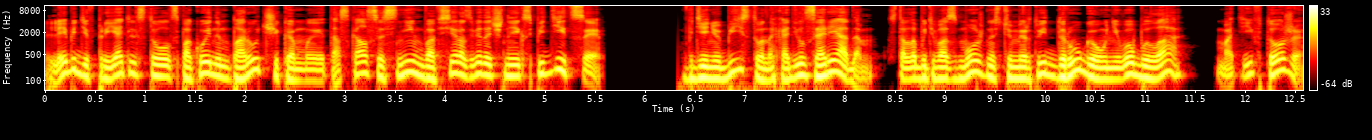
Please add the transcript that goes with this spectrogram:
Лебедев приятельствовал с покойным поручиком и таскался с ним во все разведочные экспедиции. В день убийства находился рядом, стало быть, возможность умертвить друга у него была, мотив тоже.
